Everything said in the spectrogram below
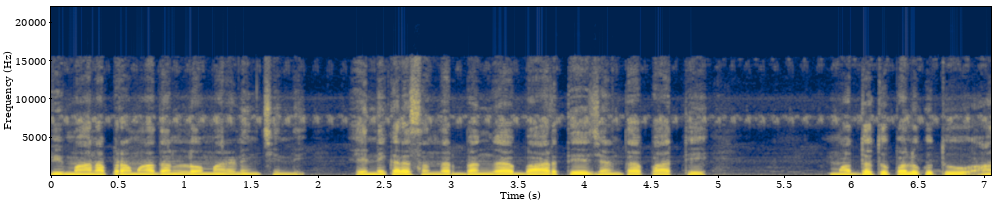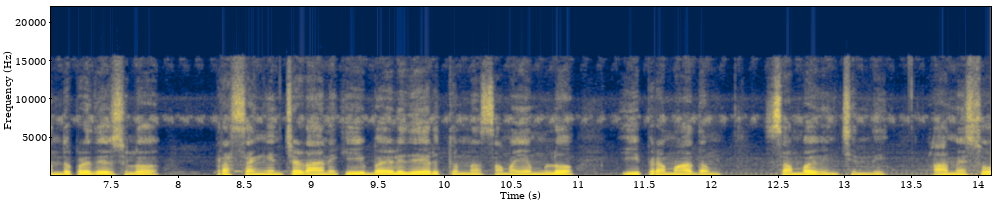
విమాన ప్రమాదంలో మరణించింది. ఎన్నికల సందర్భంగా భారతీయ జనతా పార్టీ మద్దతు పలుకుతూ ఆంధ్రప్రదేశ్లో ప్రసంగించడానికి బయలుదేరుతున్న సమయంలో ఈ ప్రమాదం సంభవించింది. ఆమె సో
